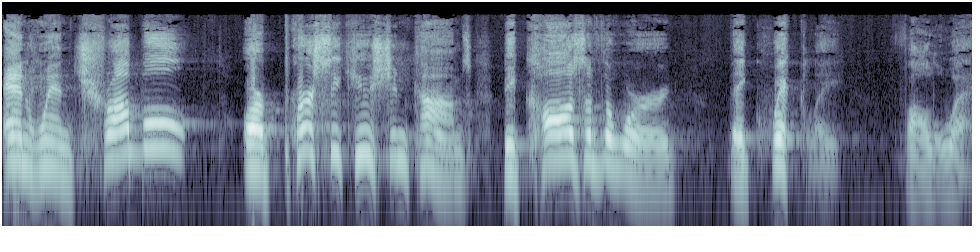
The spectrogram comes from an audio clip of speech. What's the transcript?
And when trouble or persecution comes because of the word, they quickly fall away.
